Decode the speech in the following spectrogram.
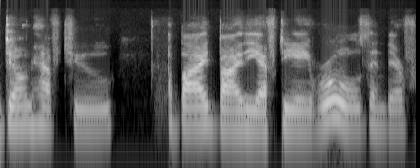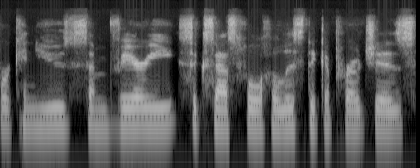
don't have to abide by the FDA rules and therefore can use some very successful holistic approaches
